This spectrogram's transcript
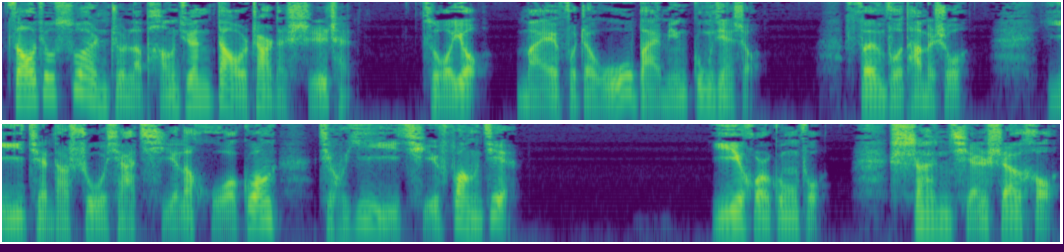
早就算准了庞涓到这儿的时辰，左右埋伏着五百名弓箭手，吩咐他们说。一见到树下起了火光，就一起放箭。一会儿功夫，山前山后、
